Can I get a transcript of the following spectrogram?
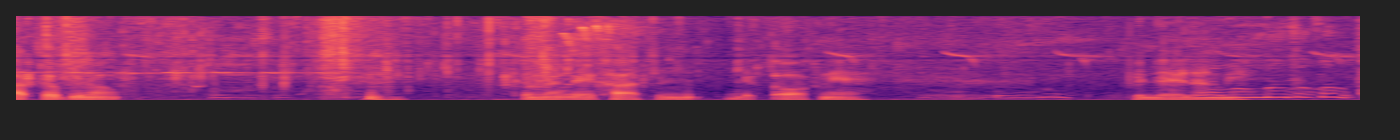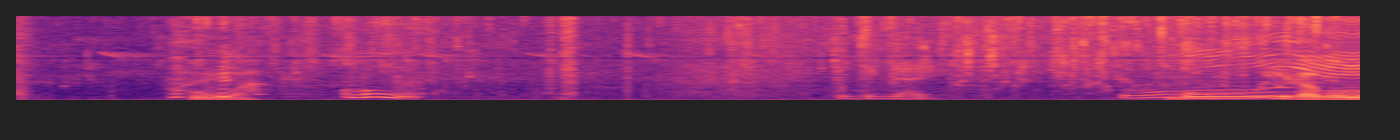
าดครับพี่น้องกำลังได้ขาดเป็นอยากออกเนี่ยเป็นได้หลังเอานี่มองๆพอกล่องกุ้งวะกุ้ง เป็นจังไดโอ้บุ้ยครับผม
